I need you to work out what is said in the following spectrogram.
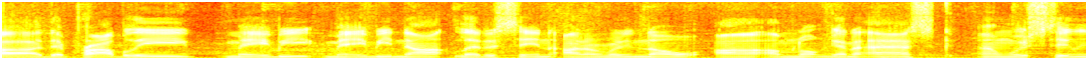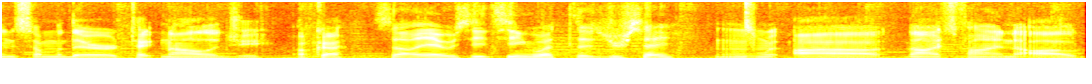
Uh, they're probably maybe maybe not let us in. I don't really know. Uh, I'm not gonna ask. And we're stealing some of their technology. Okay. Sorry, I was eating. What did you say? Mm, Uh, no, it's fine. I'll.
